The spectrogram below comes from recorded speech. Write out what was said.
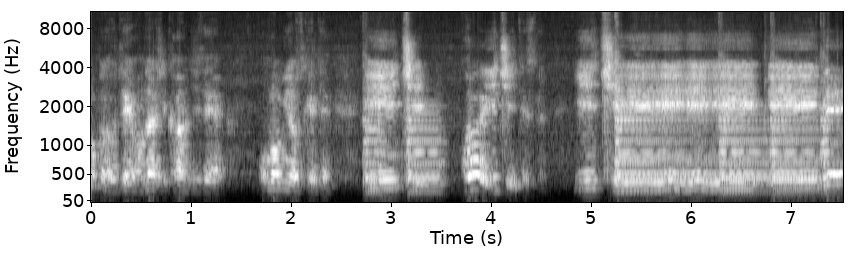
分の点同じ感じで重みをつけて1これは1ですね。1で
